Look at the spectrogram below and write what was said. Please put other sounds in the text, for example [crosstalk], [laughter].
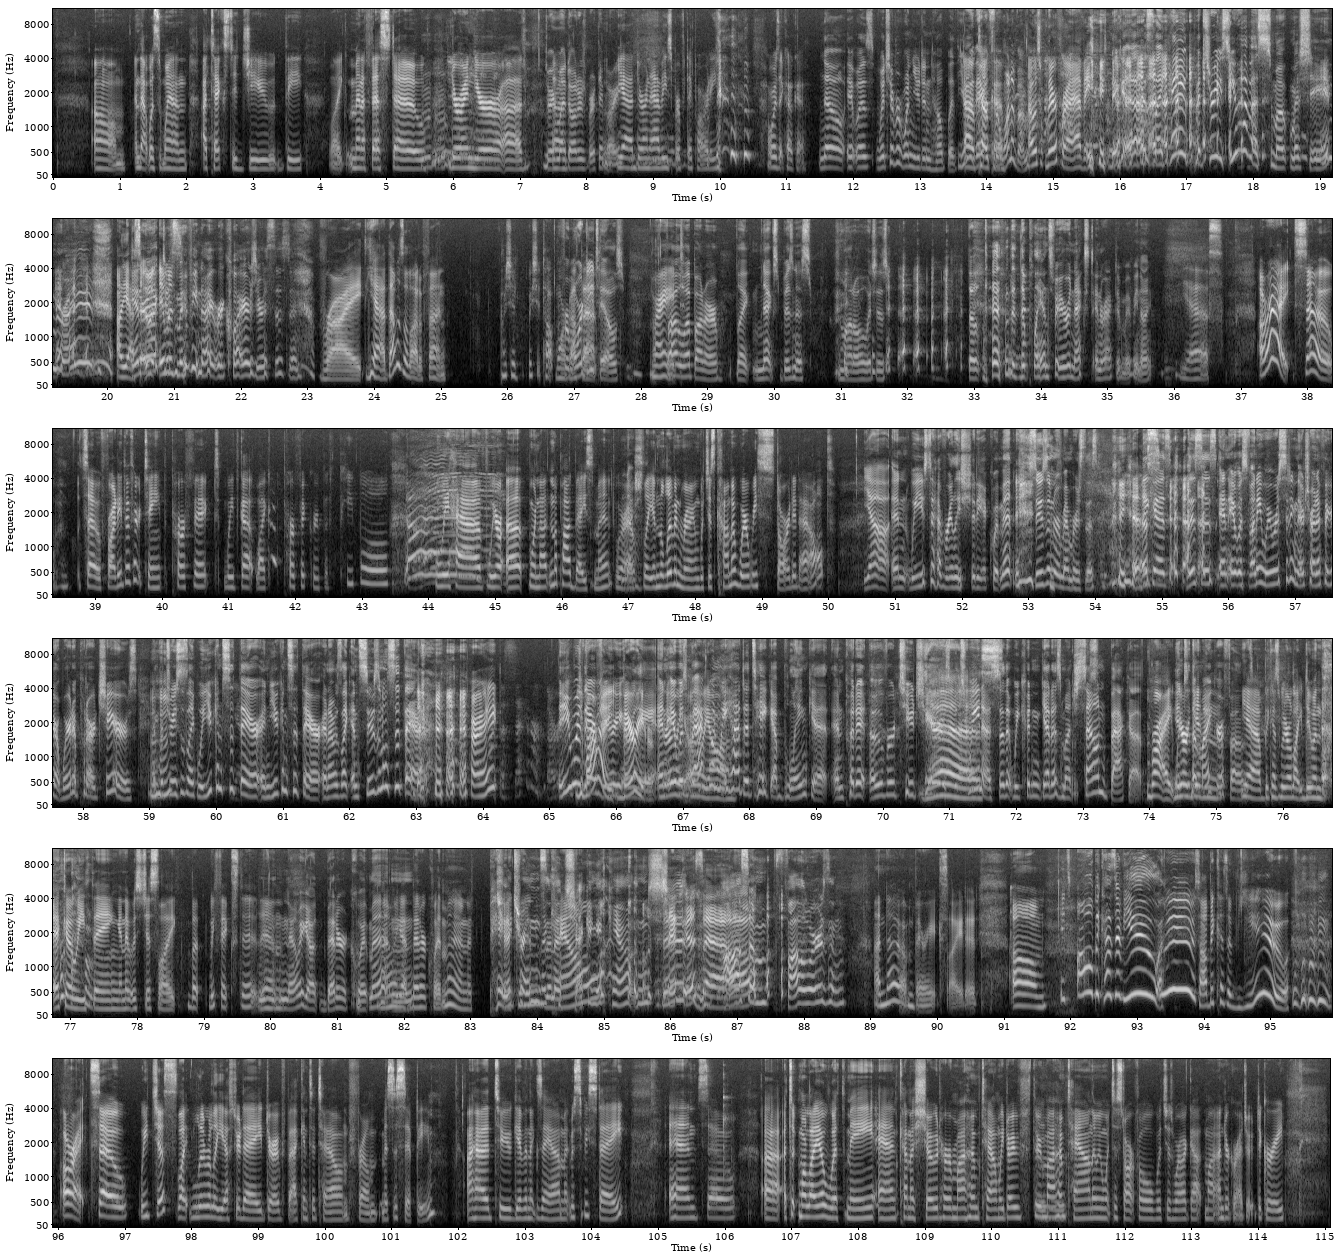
um, and that was when I texted you the like manifesto during your uh, During my daughter's birthday party. yeah during Abby's birthday party, [laughs] or was it Coco? No, it was whichever one you didn't help with. You oh, were there Coco. for one of them. I was there for Abby. [laughs] Because I was like, "Hey, Patrice, you have a smoke machine, [laughs] right? oh yeah, so Interactive it, it was movie night requires your assistance. Right. Yeah, that was a lot of fun. We should we should talk more for about more that. details. Right. Follow up on our like next business model, which is the, [laughs] the the plans for your next interactive movie night. Yes. All right. So so Friday the thirteenth, perfect. We've got like a perfect group of people. We have we are up. We're not in the pod basement. We're No. actually in the living room, which is kind of where we started out. Yeah, and we used to have really shitty equipment. [laughs] Susan remembers this Yes. because this is, and it was funny. We were sitting there trying to figure out where to put our chairs, and Mm-hmm. Patrice was like, "Well, you can sit there, and you can sit there," and I was like, "And Susan will sit there." All [laughs] right. You were there Right, very, very early, and it was back when we had to take a blanket and put it over two chairs Yes. between us so that we couldn't get as much sound backup. Right. We were the getting microphones. Yeah, because we were like doing the echoey thing, and it was just like, but we fixed it, and And now we got better equipment. now we got better equipment and a Patreon account. a checking account and shit. [laughs] Check us out. Awesome followers and I know. I'm very excited. Um, it's all because of you. woo, it's all because of you. [laughs] all right. So we just like literally yesterday drove back into town from Mississippi. I had to give an exam at Mississippi State, and so. Uh, I took Marleah with me and kind of showed her my hometown. We drove through my hometown, then we went to Starkville, which is where I got my undergraduate degree.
